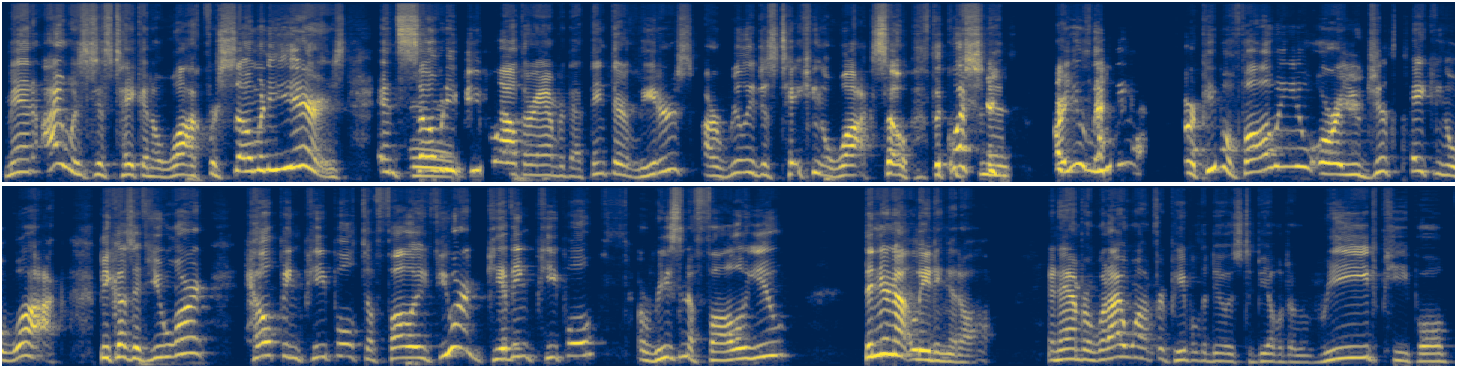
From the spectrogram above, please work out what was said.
man, I was just taking a walk for so many years. And so mm. many people out there, Amber, that think they're leaders are really just taking a walk. So the question is, are you leading? Are people following you or are you just taking a walk? Because if you aren't helping people to follow, if you aren't giving people a reason to follow you, then you're not leading at all. And Amber, what I want for people to do is to be able to read people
